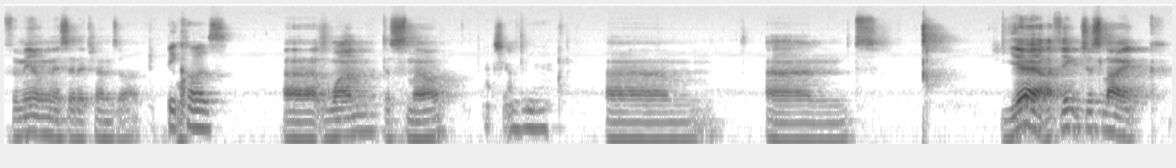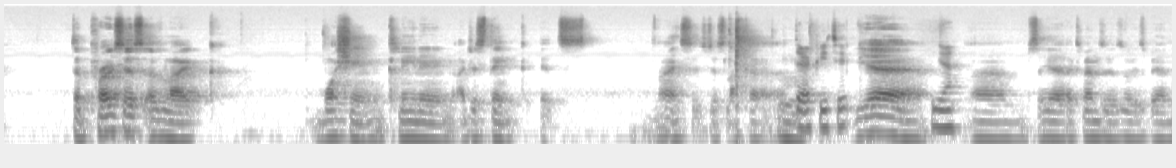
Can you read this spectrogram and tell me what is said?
For me, I'm gonna say the cleanser. because Uh, one, the smell, actually I'm gonna. um, and yeah, I think just like the process of like washing, cleaning. I just think it's nice. It's just like a Therapeutic. yeah. Yeah. Um, so yeah, the cleanser has always been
